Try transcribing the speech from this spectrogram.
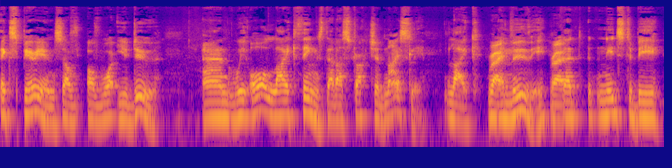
experience of, of what you do. And we all like things that are structured nicely, like a movie Right. that needs to be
